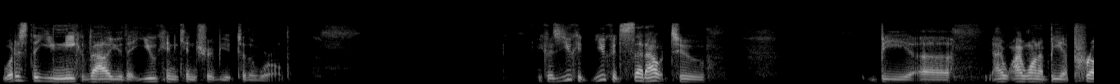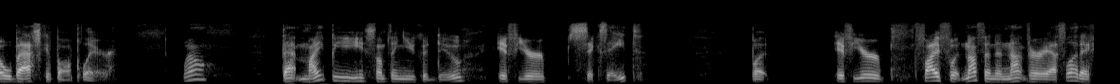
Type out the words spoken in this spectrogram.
What is the unique value that you can contribute to the world? Because you could you could set out to be a, I, I want to be a pro basketball player. Well, that might be something you could do if you're six eight But if you're five foot nothing and not very athletic,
